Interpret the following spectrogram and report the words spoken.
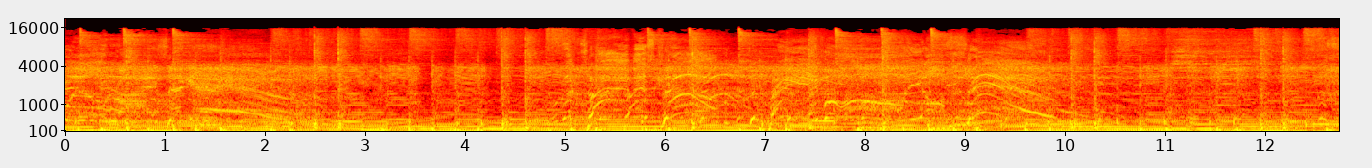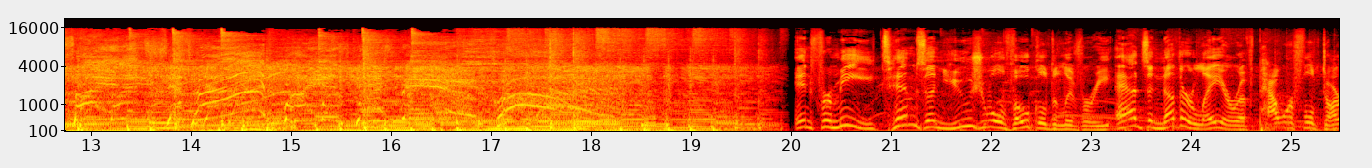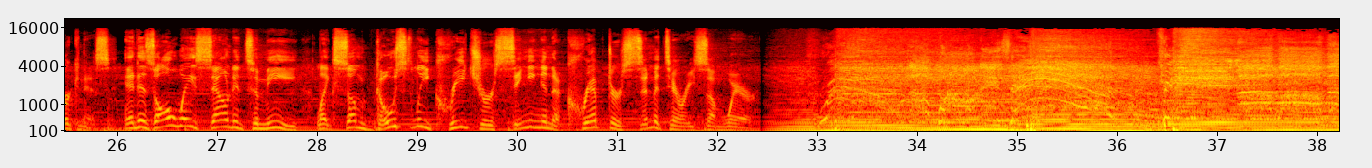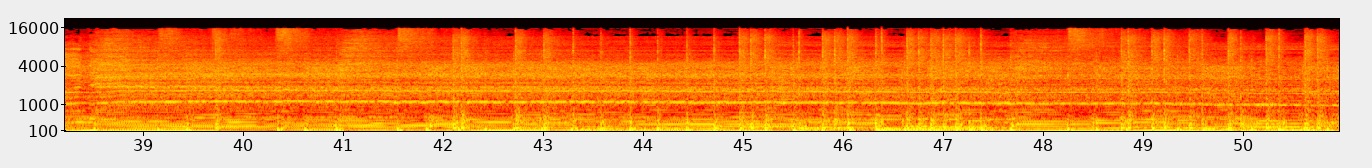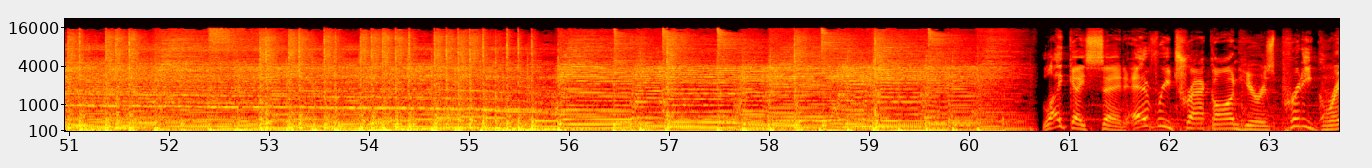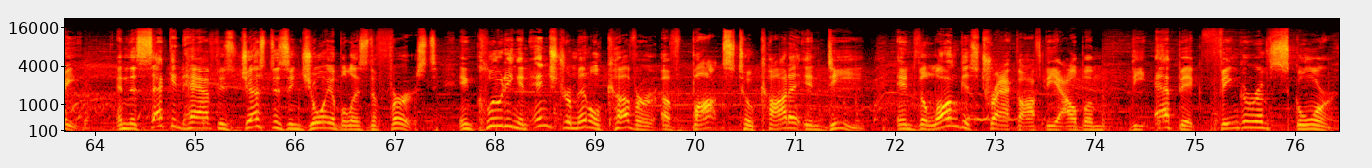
And for me, Tim's unusual vocal delivery adds another layer of powerful darkness, and has always sounded to me like some ghostly creature singing in a crypt or cemetery somewhere. Like I said, every track on here is pretty great, and the second half is just as enjoyable as the first, including an instrumental cover of Bach's Toccata in D, and the longest track off the album, the epic Finger of Scorn.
